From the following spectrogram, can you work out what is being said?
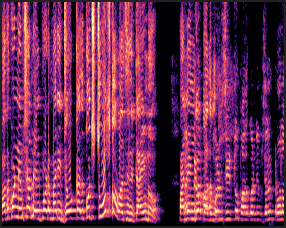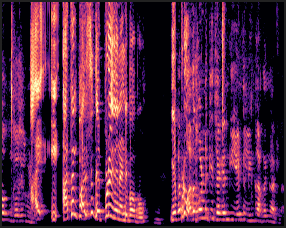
పదకొండు నిమిషాలు వెళ్ళిపోవడం మరి జోక్ కాదు. కొంచెం చూసుకోవాల్సింది టైం పన్నెండు పదమూడు. పదకొండు సీట్లు పదకొండు నిమిషాలు ట్రోల్ అవుతుంది సోషల్ మీడియా అతని పరిస్థితి ఎప్పుడు ఇదేనండి బాబు. ఎప్పుడు పదకొండుకి జగన్కి ఏంటి లింక్ అర్థం కావట్లా?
